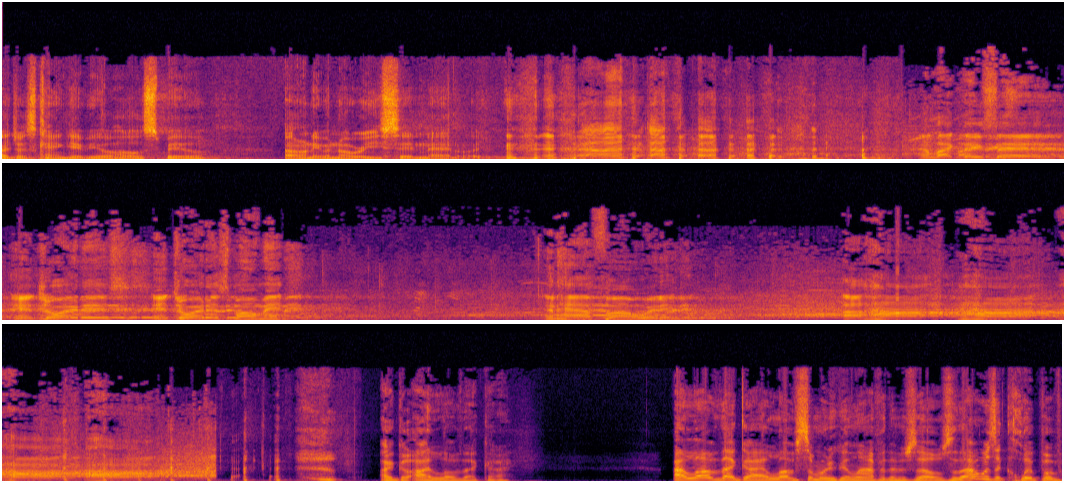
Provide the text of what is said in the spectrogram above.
I just can't give you a whole spiel. I don't even know where you're sitting at. and like they said, enjoy this, enjoy this moment, and have fun with it. Aha, ha, ha, ha. I, go, I love that guy. I love that guy. I love someone who can laugh at themselves. So that was a clip of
